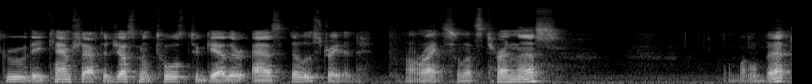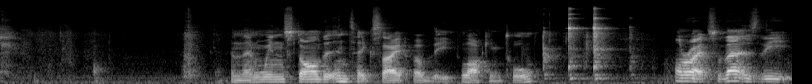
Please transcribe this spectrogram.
screw the camshaft adjustment tools together as illustrated. All right, so let's turn this a little bit. And then we install the intake side of the locking tool. All right, so that is the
